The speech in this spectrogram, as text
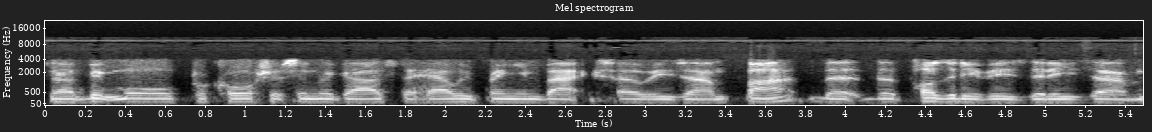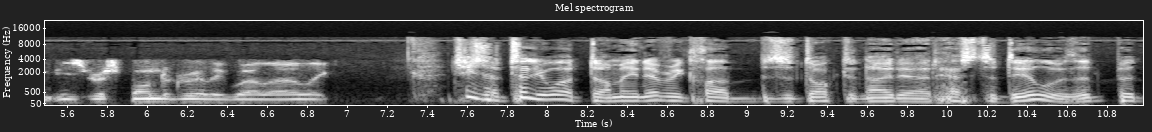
you know, a bit more precautious in regards to how we bring him back. So he's, um, but the the positive is that he's um, he's responded really well early. Geez, I tell you what, I mean, every club, as a doctor, no doubt, has to deal with it. But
